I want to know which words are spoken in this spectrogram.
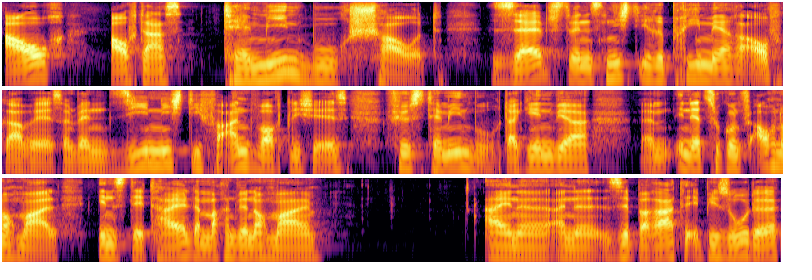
auch auf das Terminbuch schaut, selbst wenn es nicht ihre primäre Aufgabe ist und wenn sie nicht die Verantwortliche ist fürs Terminbuch. Da gehen wir ähm, in der Zukunft auch nochmal ins Detail. Da machen wir nochmal eine, eine separate Episode,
